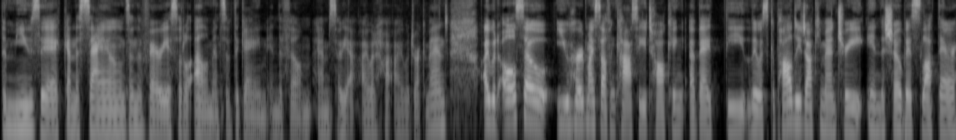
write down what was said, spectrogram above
the music and the sounds and the various little elements of the game in the film. Um, so yeah, I would I would recommend. I would also you heard myself and Cassie talking about the Lewis Capaldi documentary in the showbiz slot there.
